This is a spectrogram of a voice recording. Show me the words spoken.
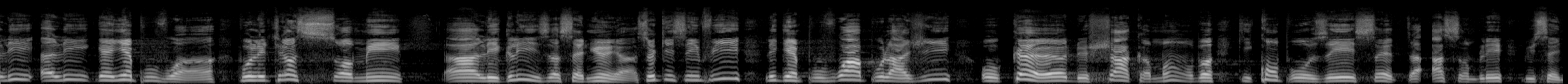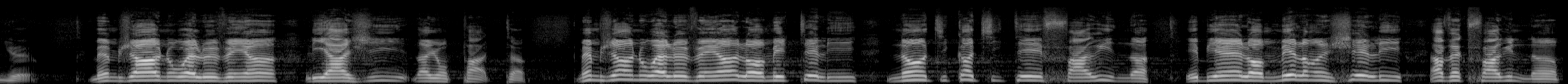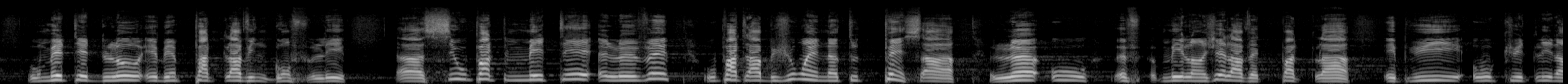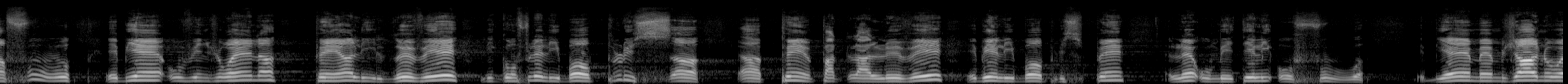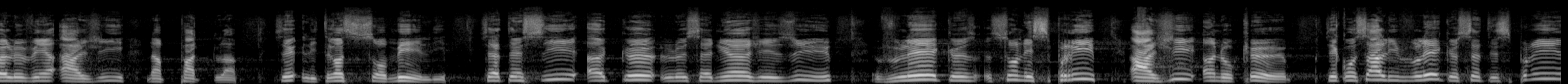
lui, lui gagner pouvoir pour le transformer à l'église Seigneur. Ce qui signifie qu'il gagne pouvoir pour l'agir au cœur de chaque membre qui composait cette assemblée du Seigneur. Même Jean nous est levé, il agit dans pâte. Même Jean nous est levé, l'homme mettait dans quantité farine eh bien, l'homme mélangez avec farine, ou mettez de l'eau, eh bien, pâte la vin gonflée. Euh, si vous pas mettez le vin, ou pas joindre tout pain ça, le ou euh, mélangez avec pâte là, et puis ou cuite dans le four, eh bien, ou vin joindre pain li levé, li gonflé, li bon plus. Euh, pain pat la levé, eh bien, li bon plus pain, là où mettez li au four. Eh bien, même Jean nous le vin agit dans pâte là. C'est les transformer. li. C'est ainsi euh, que le Seigneur Jésus voulait que son esprit agit en nos cœurs. C'est comme ça qu'il voulait que cet esprit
